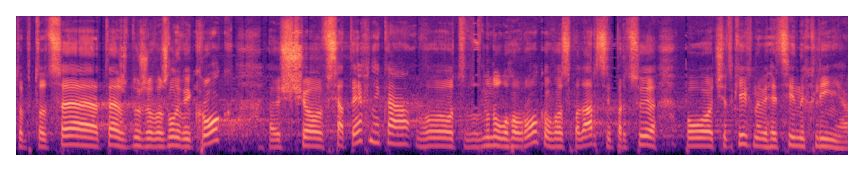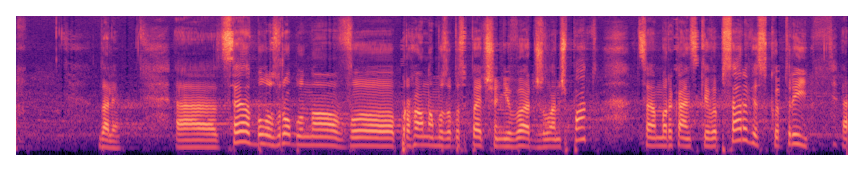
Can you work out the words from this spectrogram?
Тобто це теж дуже важливий крок, що вся техніка от, з минулого року в господарстві працює по чітких навігаційних лініях. Далі. Е, Це було зроблено в програмному забезпеченні Verge Launchpad. Це американський веб-сервіс, котрий е,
